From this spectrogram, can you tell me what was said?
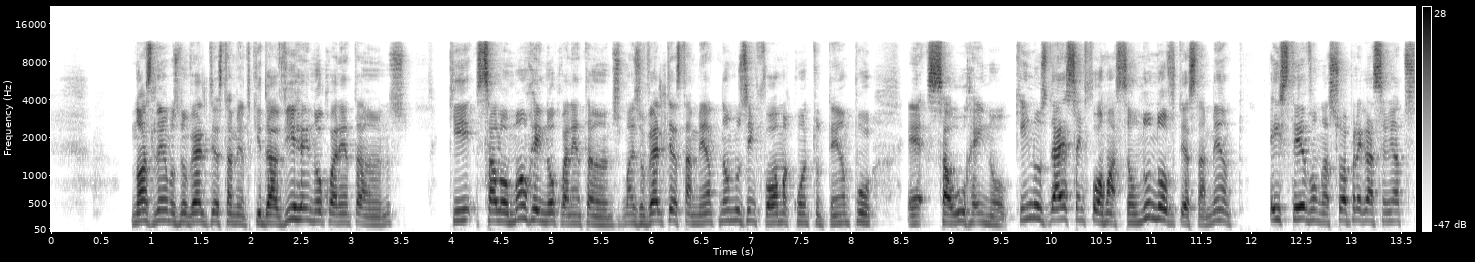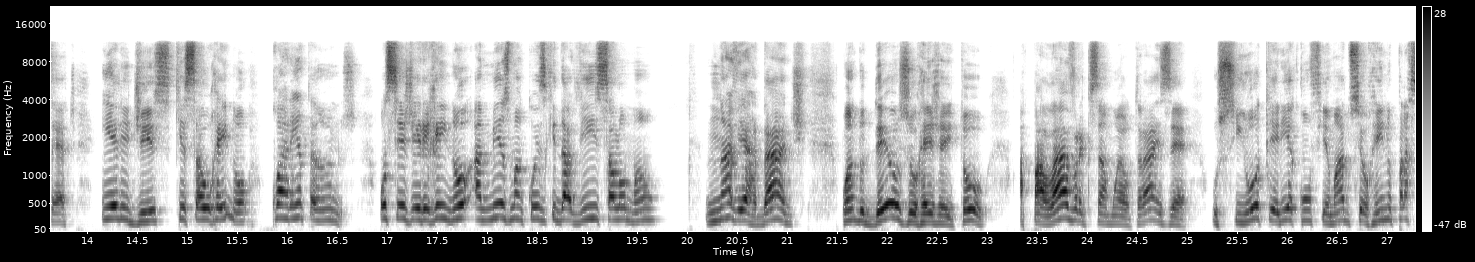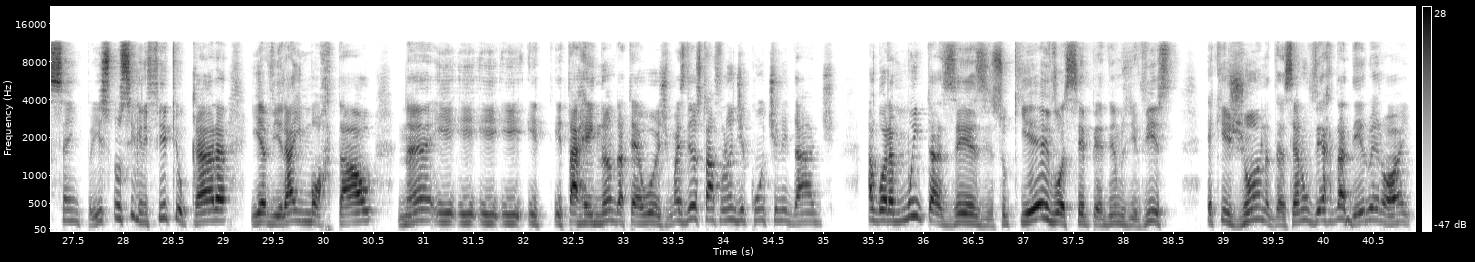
Nós lemos no Velho Testamento que Davi reinou 40 anos, que Salomão reinou 40 anos, mas o Velho Testamento não nos informa quanto tempo é, Saul reinou. Quem nos dá essa informação no Novo Testamento Estevão na sua pregação em Atos 7. E ele diz que Saul reinou 40 anos. Ou seja, ele reinou a mesma coisa que Davi e Salomão. Na verdade, quando Deus o rejeitou, a palavra que Samuel traz é o Senhor teria confirmado seu reino para sempre. Isso não significa que o cara ia virar imortal né, e está reinando até hoje, mas Deus está falando de continuidade. Agora, muitas vezes, o que eu e você perdemos de vista é que Jonatas era um verdadeiro herói.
